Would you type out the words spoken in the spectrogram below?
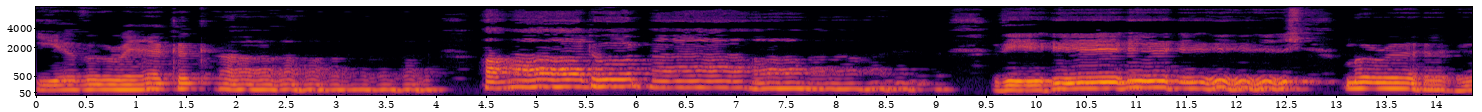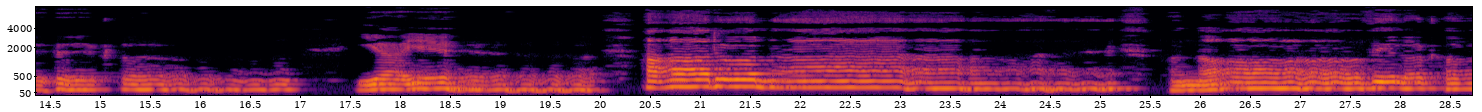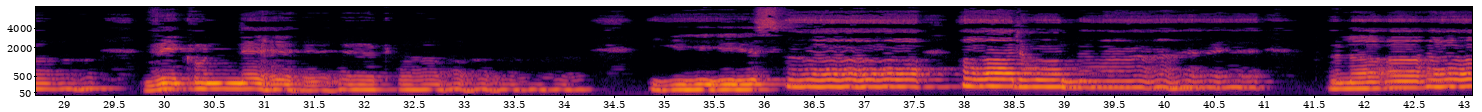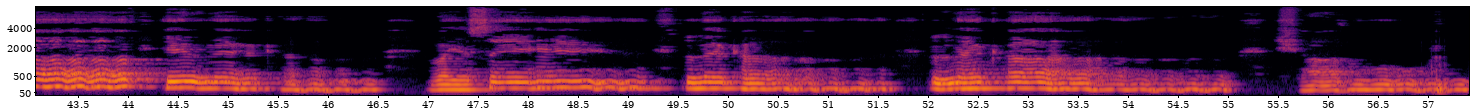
Yivareka Adonai Vishmereka Yair Adonai panavilakha vikonneka Isa Adonai naav ileka vayasem leka leka shalom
